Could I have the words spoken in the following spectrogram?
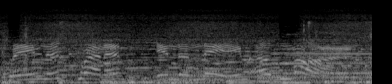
Claim this planet in the name of Mars.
